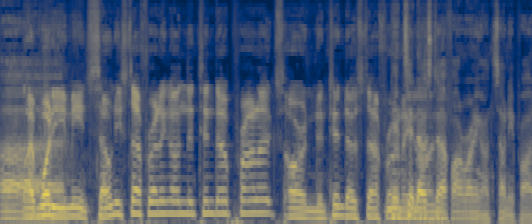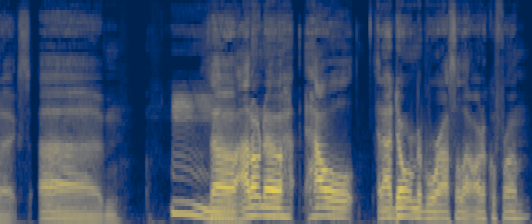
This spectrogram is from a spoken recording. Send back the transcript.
Uh, Like, what do you mean? Sony stuff running on Nintendo products or Nintendo stuff running Nintendo on stuff on running on Sony products. Um, Hmm. So I don't know how, and I don't remember where I saw that article from,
